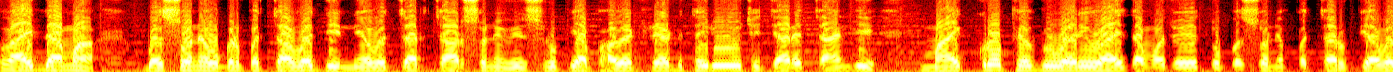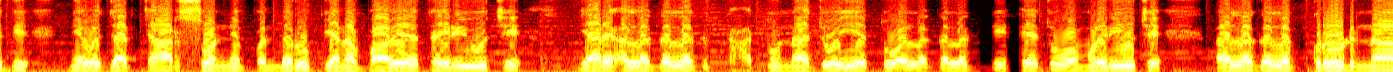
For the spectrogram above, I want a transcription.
વાયદામાં બસો ને ઓગણપચાસ વધી નેવ હજાર ચારસો ને વીસ રૂપિયા ભાવે ટ્રેડ થઈ રહ્યું છે. જ્યારે ચાંદી માઇક્રો ફેબ્રુઆરી વાયદામાં જોઈએ તો બસો ને પચાસ રૂપિયા વધી નેવ હજાર ચારસો ને પંદર રૂપિયાના ભાવે થઈ રહ્યું છે. જ્યારે અલગ અલગ ધાતુના જોઈએ તો અલગ અલગ ડેટે જોવા મળી રહ્યું છે. અલગ અલગ ક્રોડના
